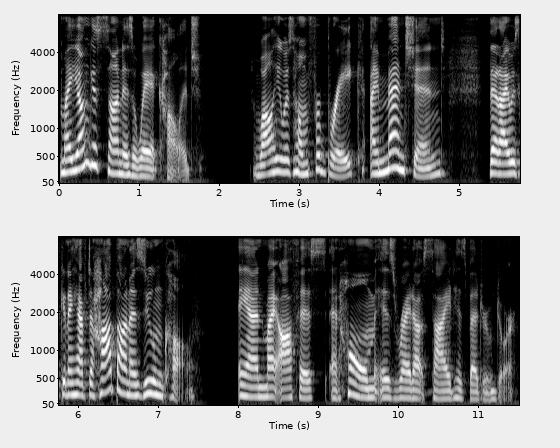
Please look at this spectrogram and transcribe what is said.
My youngest son is away at college. While he was home for break, I mentioned that I was going to have to hop on a Zoom call, and my office at home is right outside his bedroom door.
